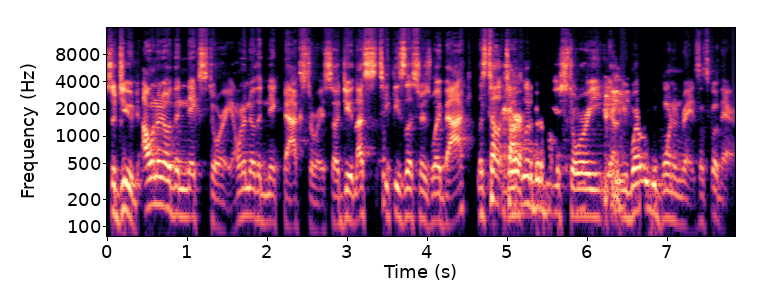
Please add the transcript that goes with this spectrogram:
So dude, I want to know the Nick story. I want to know the Nick backstory. So dude, let's take these listeners way back. Let's tell, talk a little bit about your story. You know, where were you born and raised? Let's go there.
